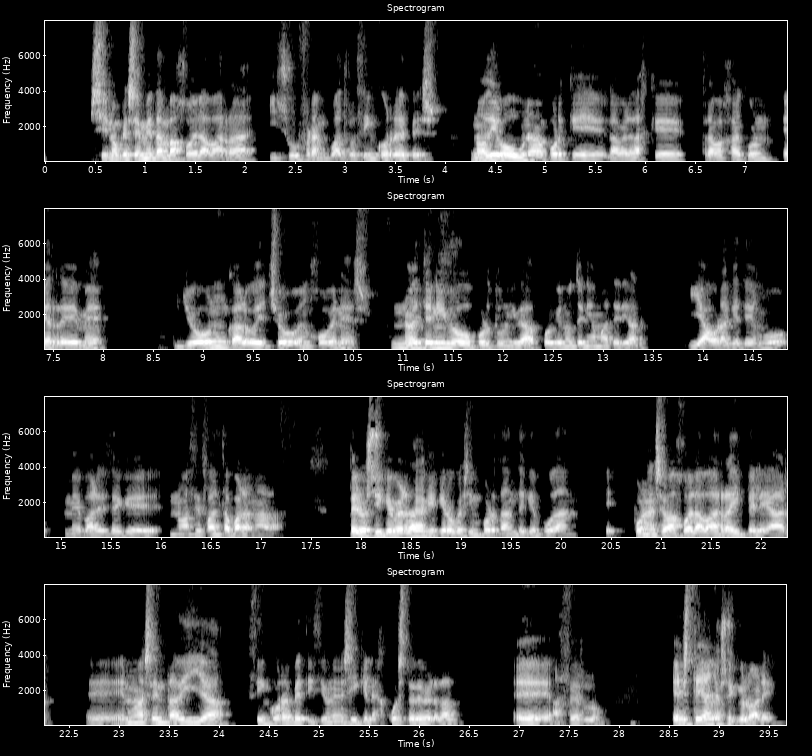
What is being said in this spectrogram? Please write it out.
sino que se metan bajo de la barra y sufran cuatro o cinco repes. No digo una porque la verdad es que trabajar con RM yo nunca lo he hecho en jóvenes, no he tenido oportunidad porque no tenía material y ahora que tengo me parece que no hace falta para nada. Pero sí que es verdad que creo que es importante que puedan eh, ponerse bajo de la barra y pelear eh, en una sentadilla cinco repeticiones y que les cueste de verdad eh, hacerlo. Este año sí que lo haré,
